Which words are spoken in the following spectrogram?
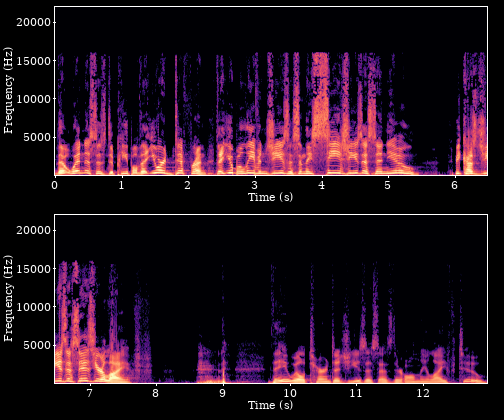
that witnesses to people that you are different, that you believe in Jesus, and they see Jesus in you because Jesus is your life, they will turn to Jesus as their only life too.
